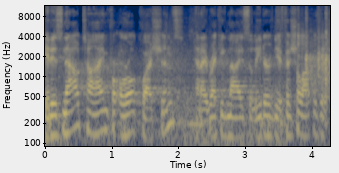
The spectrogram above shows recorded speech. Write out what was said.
It is now time for oral questions, and I recognize the Leader of the Official Opposition.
